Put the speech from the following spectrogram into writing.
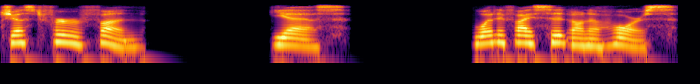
Just for fun. Yes. What if I sit on a horse?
